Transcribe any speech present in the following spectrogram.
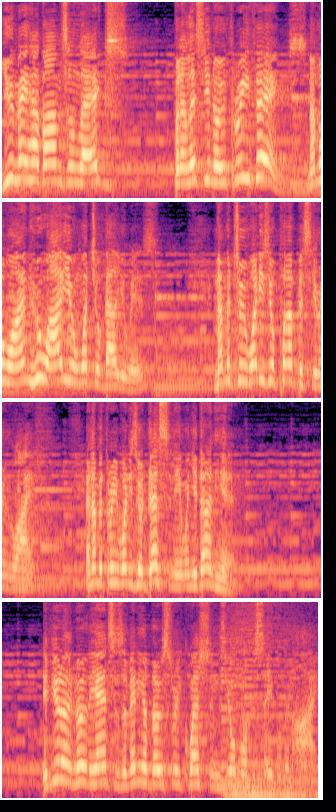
You may have arms and legs, but unless you know three things number one, who are you and what your value is? Number two, what is your purpose here in life? And number three, what is your destiny when you're done here? If you don't know the answers of any of those three questions, you're more disabled than I.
